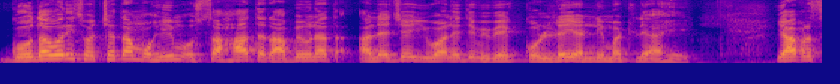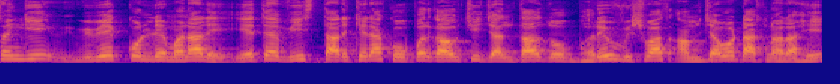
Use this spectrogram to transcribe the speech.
गोदावरी स्वच्छता मोहीम उत्साहात राबविण्यात आल्याचे युवा नेते विवेक कोल्हे यांनी म्हटले आहे. याप्रसंगी विवेक कोल्हे म्हणाले येत्या वीस तारखेला कोपरगावची जनता जो भरीव विश्वास आमच्यावर टाकणार आहे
